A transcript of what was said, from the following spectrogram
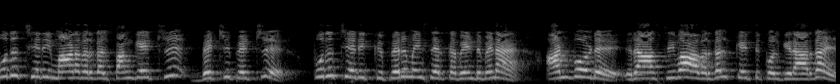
புதுச்சேரி மாணவர்கள் பங்கேற்று வெற்றி பெற்று புதுச்சேரிக்கு பெருமை சேர்க்க வேண்டும் என அன்போடு ரா சிவா அவர்கள் கேட்டுக்கொள்கிறார்கள்.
